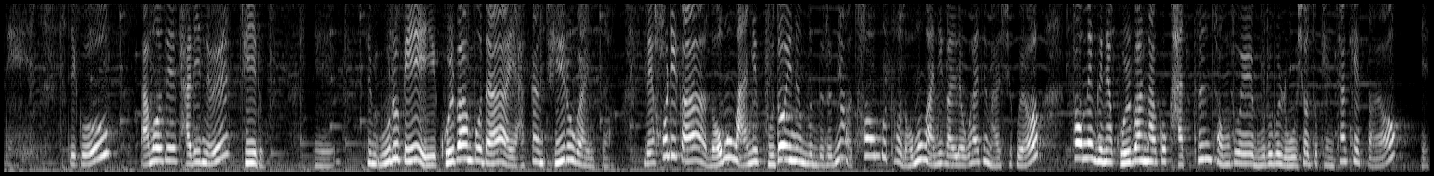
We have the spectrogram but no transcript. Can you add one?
네, 그리고 나머지 다리는 뒤로. 네, 지금 무릎이 골반보다 약간 뒤로 가 있죠. 내 허리가 너무 많이 굳어 있는 분들은요 처음부터 너무 많이 가려고 하지 마시고요 처음엔 그냥 골반하고 같은 정도의 무릎을 놓으셔도 괜찮겠어요 네,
